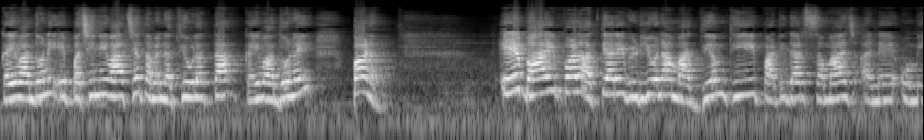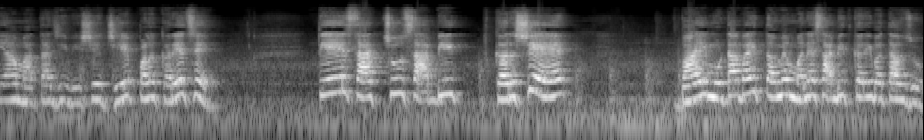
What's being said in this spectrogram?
કંઈ વાંધો નહીં, એ પછીની વાત છે, તમે નથી ઓળખતા, કંઈ વાંધો નહીં. પણ એ ભાઈ પણ અત્યારે વિડીયોના માધ્યમથી પાટીદાર સમાજ અને ઉમિયા માતાજી વિશે જે પણ કરે છે, તે સાચું સાબિત કરશે. ભાઈ મોટા ભાઈ તમે મને સાબિત કરી બતાવજો.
